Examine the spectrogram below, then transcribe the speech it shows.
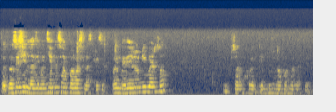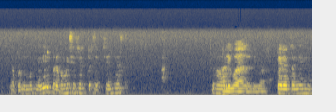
pues no sé si las dimensiones sean formas en las que se puede medir el universo. Y pues a lo mejor el tiempo es una forma en la que la podemos medir, pero como dice, eso es percepción nuestra. Pero, Al igual, al igual. pero también.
